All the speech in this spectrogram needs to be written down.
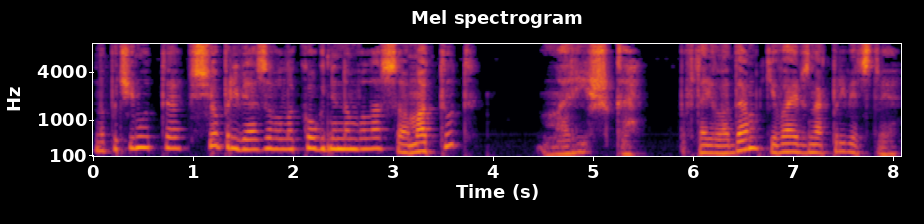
Но почему-то все привязывало к огненным волосам. А тут... Маришка повторил Адам, кивая в знак приветствия.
